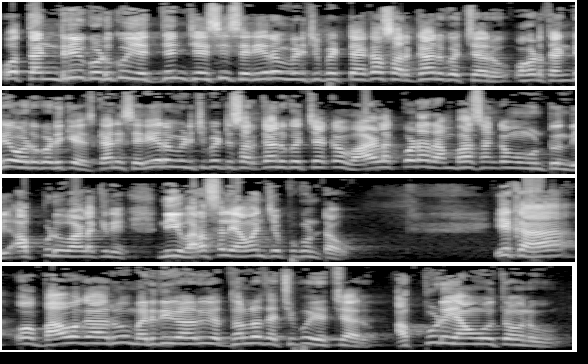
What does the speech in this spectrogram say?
ఓ తండ్రి కొడుకు యజ్ఞం చేసి శరీరం విడిచిపెట్టాక స్వర్గానికి వచ్చారు. ఒకడు తండ్రి ఒకడు కొడుకే. కానీ శరీరం విడిచిపెట్టి స్వర్గానికి వచ్చాక వాళ్ళకు కూడా రంభా సంగమం ఉంటుంది. అప్పుడు వాళ్ళకి నీ వరసలు ఏమని చెప్పుకుంటావు? ఇక ఓ బావగారు మరిది గారు యుద్ధంలో చచ్చిపోయి వచ్చారు. అప్పుడు ఏమవుతావు నువ్వు?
